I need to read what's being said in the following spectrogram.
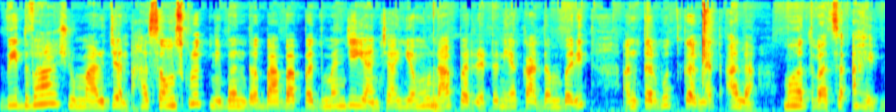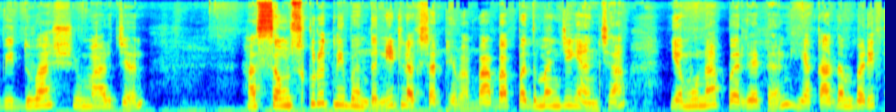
विधवा श्रुमार्जन हा संस्कृत निबंध बाबा पद्मनजी यांच्या यमुना पर्यटन या कादंबरीत अंतर्भूत करण्यात आला. महत्त्वाचं आहे. विधवाश्रुमार्जन हा संस्कृत निबंध नीट लक्षात ठेवा. बाबा पद्मनजी यांच्या यमुना पर्यटन या कादंबरीत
